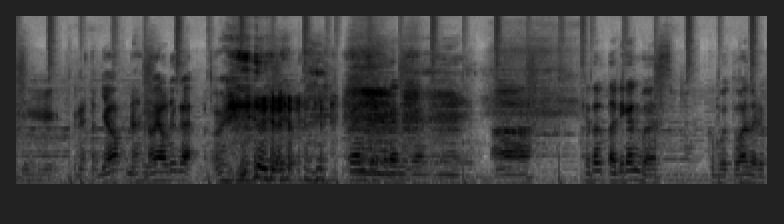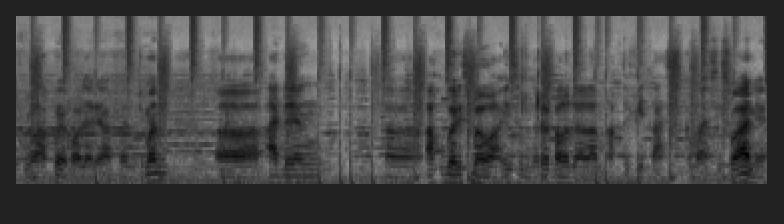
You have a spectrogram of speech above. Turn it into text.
Oke, udah terjawab, udah Noel juga. keren sih keren keren. Eh, kita tadi kan bahas kebutuhan dari perilaku ya kalau dari Afan. Cuman eh, ada yang eh, aku garis bawahi sebenarnya kalau dalam aktivitas kemahasiswaan ya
